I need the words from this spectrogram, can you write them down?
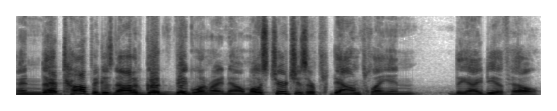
And that topic is not a good big one right now. Most churches are downplaying the idea of hell.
